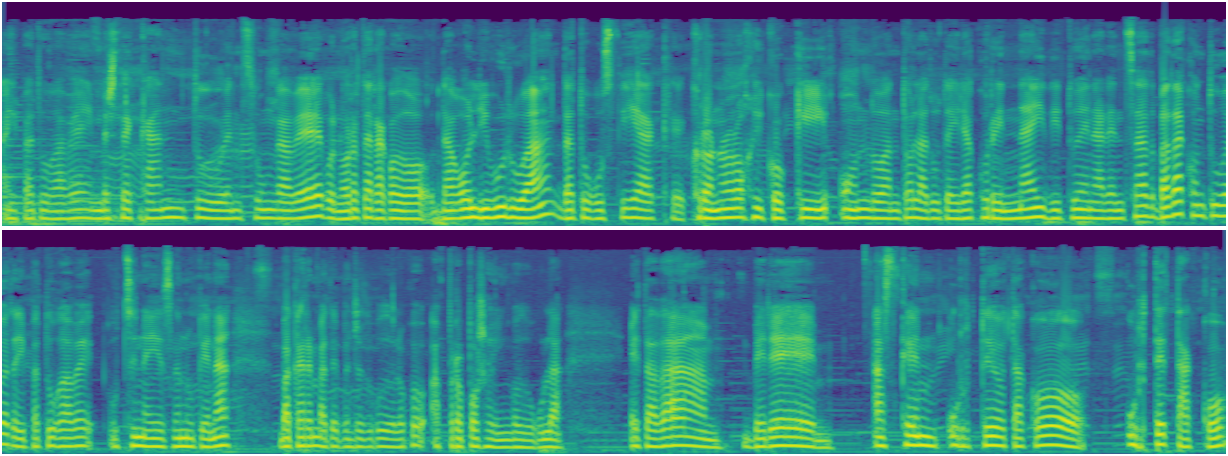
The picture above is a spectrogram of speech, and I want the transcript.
aipatu gabe, hainbeste kantu entzun gabe, bueno, horretarako dago liburua, datu guztiak kronologikoki ondo antolatuta irakurri nahi dituenarentzat, bada kontu bat aipatu gabe utzi nahi ez genukena, bakarren batek pentsatuko deloko, aproposo egingo dugula. Eta da, bere azken urteotako, urtetako,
